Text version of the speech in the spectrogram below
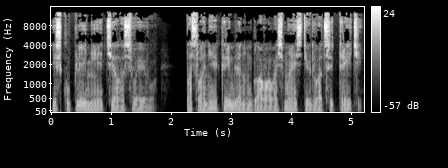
искупления тела своего. Послание к римлянам, глава 8, стих 23.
